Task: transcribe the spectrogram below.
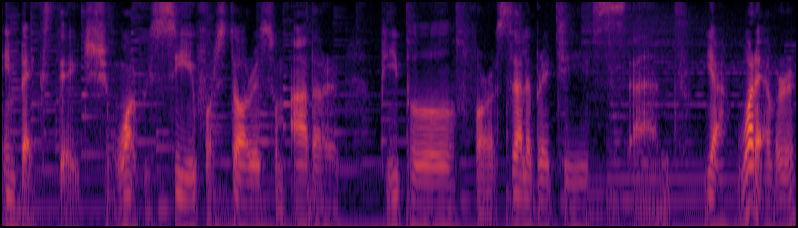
in backstage, what we see for stories from other people, for celebrities, and yeah, whatever.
